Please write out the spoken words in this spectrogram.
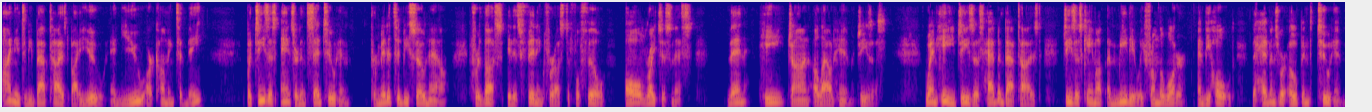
I need to be baptized by you, and you are coming to me? But Jesus answered and said to him, Permit it to be so now, for thus it is fitting for us to fulfill all righteousness. Then he, John, allowed him, Jesus. When he, Jesus, had been baptized, Jesus came up immediately from the water, and behold, the heavens were opened to him,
